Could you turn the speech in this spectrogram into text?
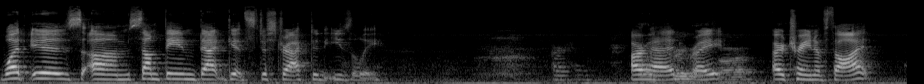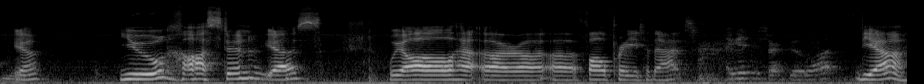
What is um, something that gets distracted easily? Our head. Our Our head, right? Our train of thought. Yeah. You, Austin, yes. We all ha- are uh, uh, fall prey to that. I get distracted a lot. Yeah.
